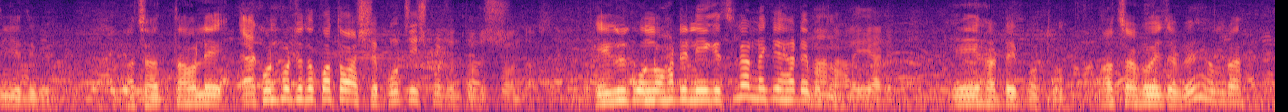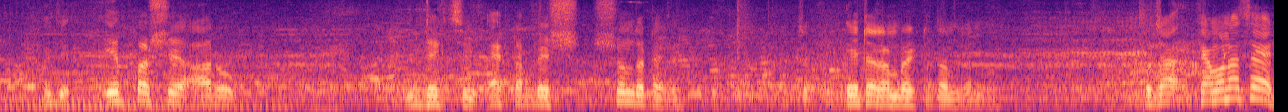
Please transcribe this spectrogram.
দিয়ে দিবে। আচ্ছা তাহলে এখন পর্যন্ত কত আসে? পঁচিশ পর্যন্ত আসে। এগুলো অন্য হাটে নিয়ে গেছিলেন নাকি হাটে প্রথম? এই হাটে প্রথম। আচ্ছা হয়ে যাবে। আমরা এই যে এর পাশে আরও দেখছি একটা বেশ সুন্দর টাইপের। আচ্ছা, এটার আমরা একটু দাম জানব। তো যা কেমন আছেন?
